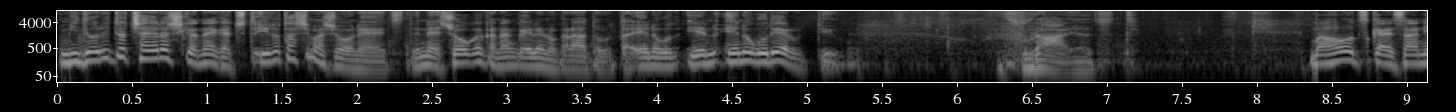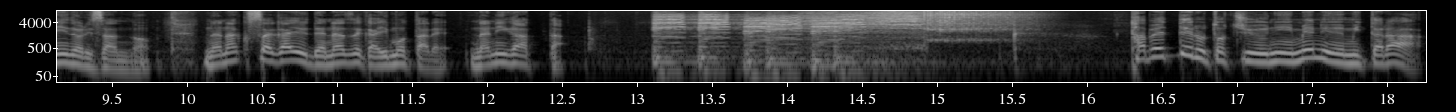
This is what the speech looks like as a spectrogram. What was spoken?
緑と茶色しかないからちょっと色足しましょうね。っつってね生姜かなんか入れるのかなと思ったら絵の具絵の具でやるっていう。フラーやつって。魔法使いサニーのりさんの「七草がゆでなぜか胃もたれ。何があった?」食べてる途中にメニュー見たら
